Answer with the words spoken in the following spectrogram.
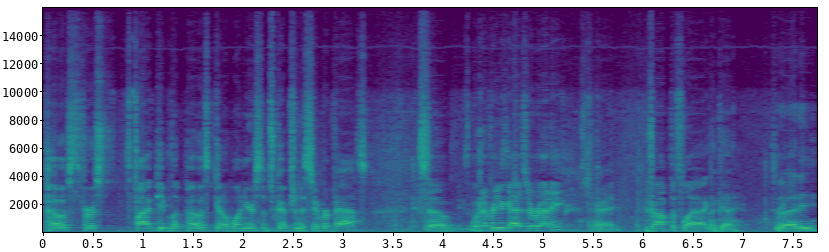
post, first five people that post get a one-year subscription to SuperPass. So whenever you guys are ready, All right. drop the flag. Okay. Ready?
